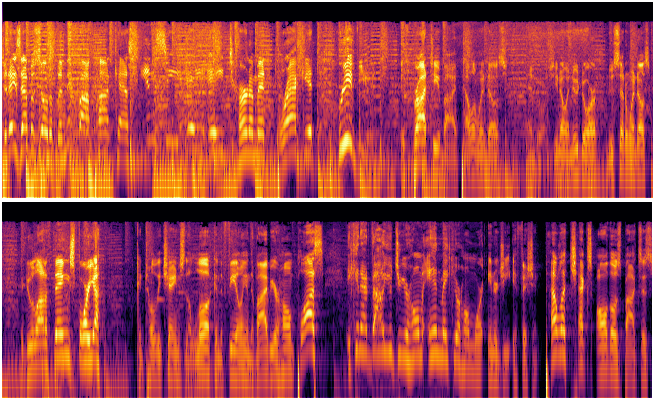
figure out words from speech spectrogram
Today's episode of the Nick Bahe Podcast NCAA Tournament Bracket Preview is brought to you by Pella Windows and Doors. You know, a new door, new set of windows can do a lot of things for you. Can totally change the look and the feeling and the vibe of your home. Plus, it can add value to your home and make your home more energy efficient. Pella checks all those boxes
